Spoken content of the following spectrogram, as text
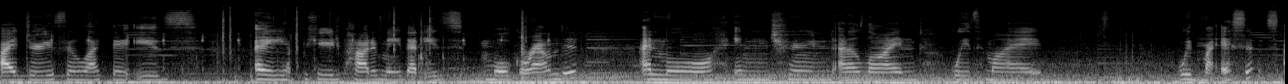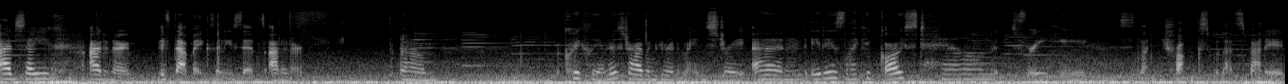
I do feel like there is a huge part of me that is more grounded and more in tune and aligned with my with my essence i'd say. I don't know if that makes any sense. I don't know. Um, quickly i'm just driving through the main street and it is like a ghost town. It's freaky it's like trucks but that's about it.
